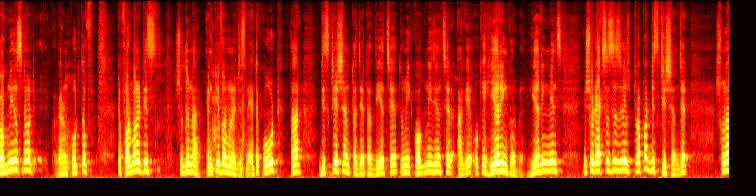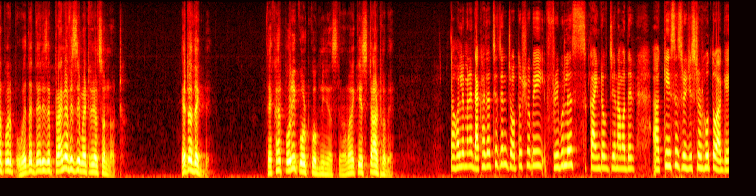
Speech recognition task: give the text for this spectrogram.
কগনিজেন্স নেওয়ার কারণ কোর্ট তো একটা ফর্মালিটিস শুধু না এমটি ফর্মালিটিস না এটা কোর্ট তার ডিসক্রিপশনটা যেটা দিয়েছে তুমি কগনিজেন্সের আগে ওকে হিয়ারিং করবে। Hearing means you should assess use proper discretion যে শোনার পরে whether there is a prima facie materials or not এটা দেখবে। দেখার পরই কোর্ট কগনিজেন্স নেবে মানে কেস স্টার্ট হবে। তাহলে মানে দেখা যাচ্ছে যে যত সবই ফ্রিবুলাস কাইন্ড অফ যেন আমাদের কেসেস রেজিস্টার হতো আগে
